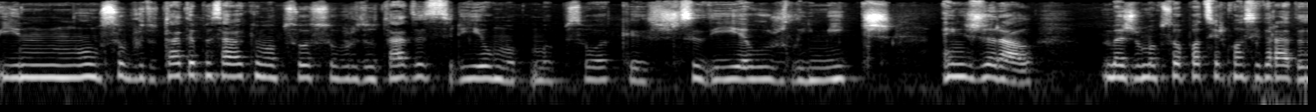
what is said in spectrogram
e num sobredotado, eu pensava que uma pessoa sobredotada seria uma, uma pessoa que excedia os limites em geral. Mas uma pessoa pode ser considerada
